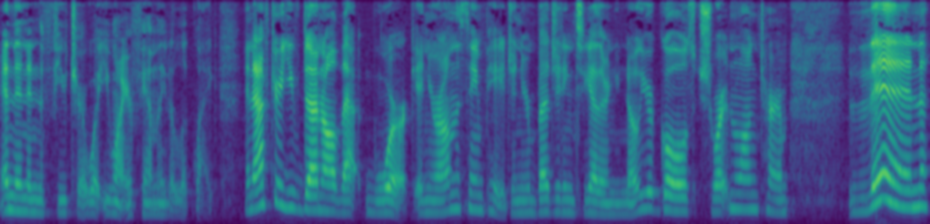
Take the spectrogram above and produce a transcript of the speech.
And then in the future, what you want your family to look like. And after you've done all that work and you're on the same page and you're budgeting together and you know your goals, short and long term, then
